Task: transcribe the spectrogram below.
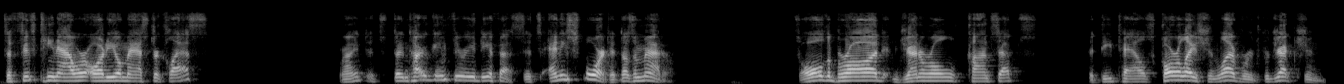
It's a 15 hour audio masterclass, right? It's the entire game theory of DFS. It's any sport, it doesn't matter. It's all the broad, general concepts, the details, correlation, leverage, projection,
